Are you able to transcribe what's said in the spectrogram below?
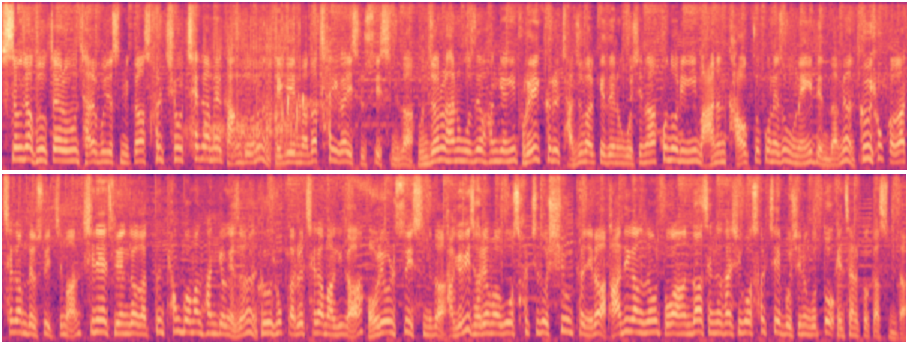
시청자, 구독자 여러분 잘 보셨습니까? 설치 후 체감의 강도는 개개인마다 차이가 있을 수 있습니다. 운전을 하는 곳의 환경이 브레이크를 자주 밟게 되는 곳이나 코너링이 많은 가혹 조건에서 운행이 된다면 그 효과가 체감될 수 있지만 시내 주행과 같은 평범한 환경에서는 그 효과를 체감하기가 어려울 수 있습니다. 가격이 저렴하고 설치도 쉬운 편이라 바디 강성을 보강한다 생각하시고 설치해 보시는 것도 괜찮을 것 같습니다.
